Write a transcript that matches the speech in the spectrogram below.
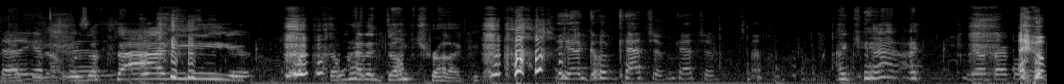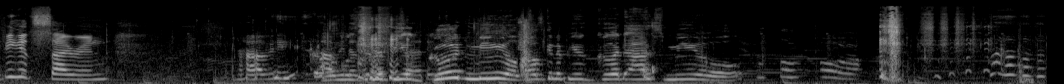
Daddy Neppy, got that the was a fatty. fatty! Someone had a dump truck. Yeah, go catch him, catch him. I can't. I, I hope he gets sirened. Hobby. that was gonna be a good meal. That was gonna be a good ass meal. What the fuck?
